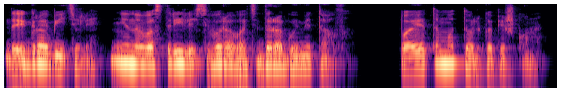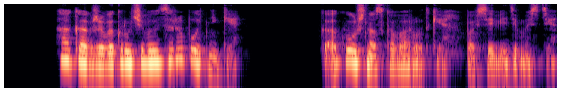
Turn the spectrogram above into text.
Да и грабители не навострились воровать дорогой металл. Поэтому только пешком. А как же выкручиваются работники? Как уж на сковородке, по всей видимости.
